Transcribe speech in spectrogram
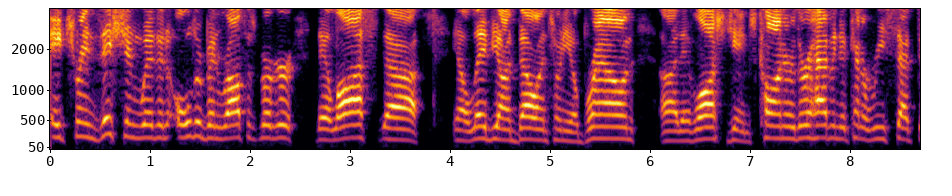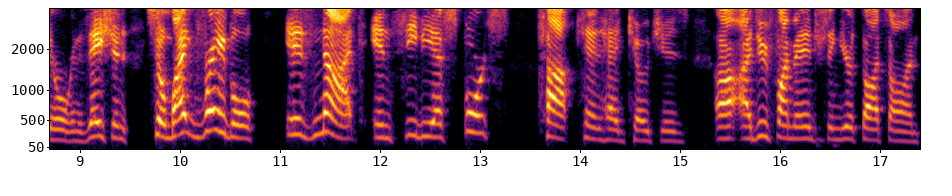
a transition with an older Ben Roethlisberger. They lost, uh, you know, Le'Veon Bell, Antonio Brown. Uh, they've lost James Conner. They're having to kind of reset their organization. So Mike Vrabel is not in CBS Sports top 10 head coaches. Uh, I do find that interesting. Your thoughts on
